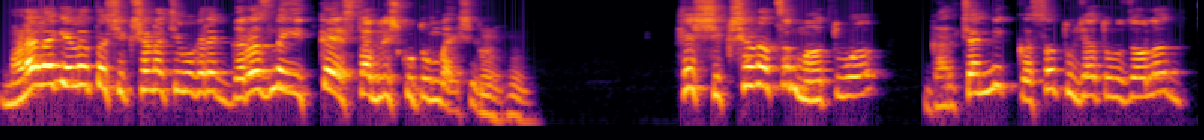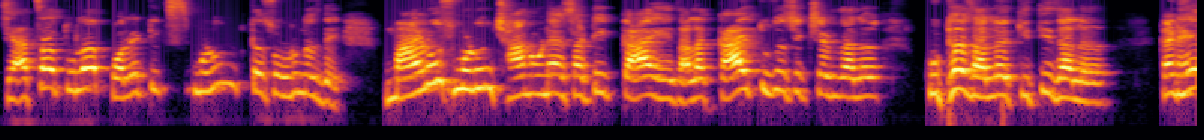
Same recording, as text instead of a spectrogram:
म्हणायला गेलं तर शिक्षणाची वगैरे गरज नाही. इतकं एस्टॅब्लिश कुटुंब आहे हम्म. हे शिक्षणाचं महत्त्व घरच्यांनी कसं तुझ्यात रुजवलं ज्याचा तुला पॉलिटिक्स म्हणून तर सोडूनच दे माणूस म्हणून छान होण्यासाठी काय हे झालं काय तुझं शिक्षण झालं कुठं झालं किती झालं कारण हे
